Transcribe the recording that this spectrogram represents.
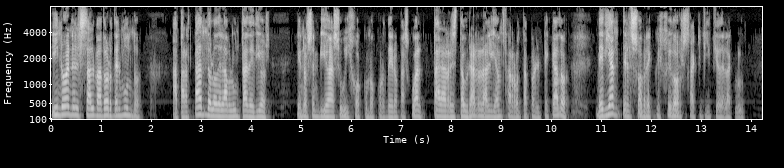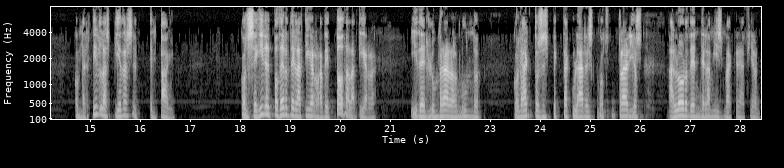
y no en el salvador del mundo, apartándolo de la voluntad de Dios, que nos envió a su Hijo como Cordero Pascual para restaurar la alianza rota por el pecado mediante el sobrecogedor sacrificio de la cruz, convertir las piedras en pan, conseguir el poder de la tierra, de toda la tierra, y deslumbrar al mundo con actos espectaculares contrarios al orden de la misma creación.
